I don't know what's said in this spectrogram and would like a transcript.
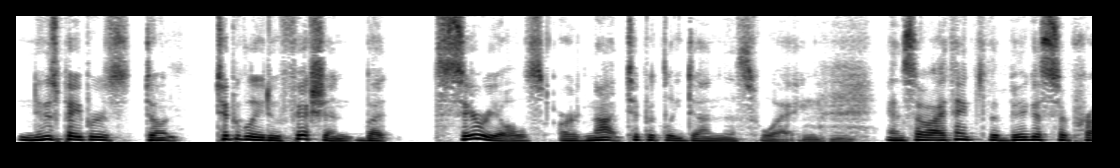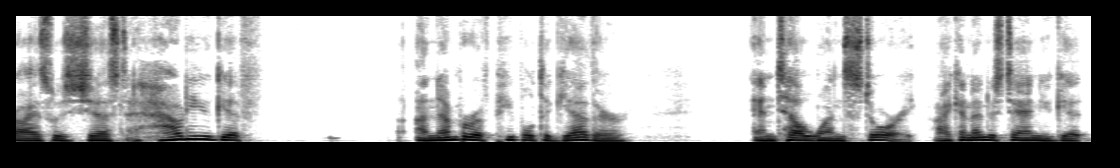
newspapers don't typically do fiction, but serials are not typically done this way. Mm-hmm. And so I think the biggest surprise was just how do you get a number of people together and tell one story? I can understand you get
